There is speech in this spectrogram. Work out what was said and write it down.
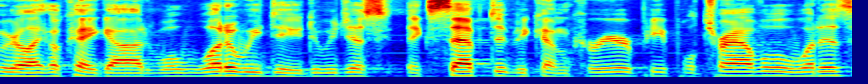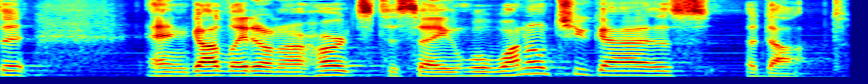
we were like, okay, God, well, what do we do? Do we just accept it, become career people, travel? What is it? And God laid it on our hearts to say, well, why don't you guys adopt?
